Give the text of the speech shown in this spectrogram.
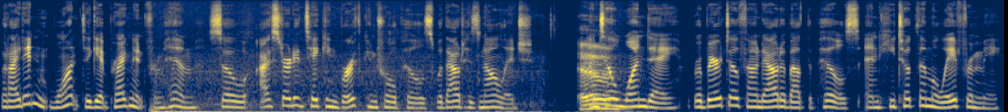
but I didn't want to get pregnant from him, so I started taking birth control pills without his knowledge. Oh. Until one day, Roberto found out about the pills and he took them away from me.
